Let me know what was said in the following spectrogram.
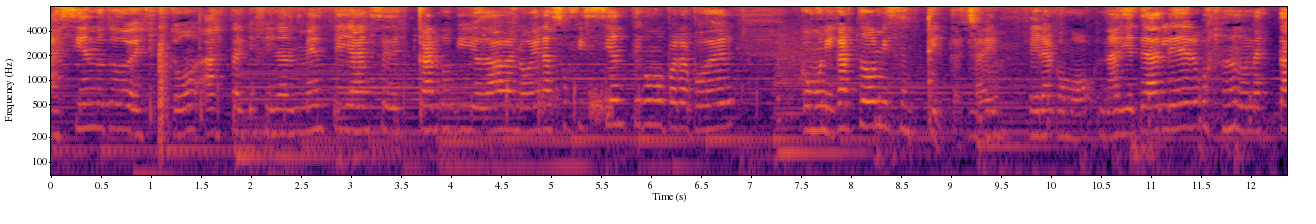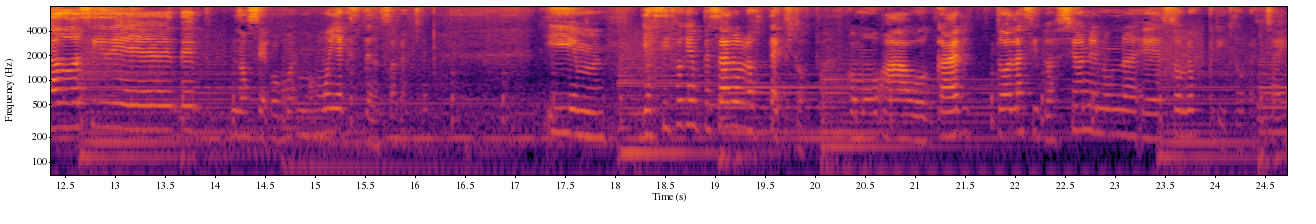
haciendo todo esto hasta que finalmente ya ese descargo que yo daba no era suficiente como para poder comunicar todo mi sentir, ¿cachai? Era como nadie te va a leer en un estado así de, de, no sé, pues, muy, muy extenso, ¿cachai? Y, y así fue que empezaron los textos, pues, como a abocar toda la situación en un eh, solo escrito, ¿cachai?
